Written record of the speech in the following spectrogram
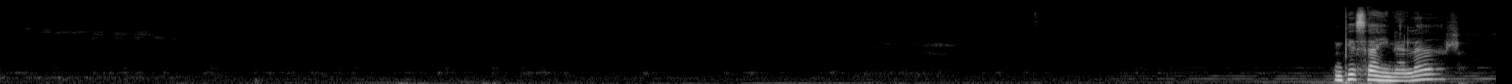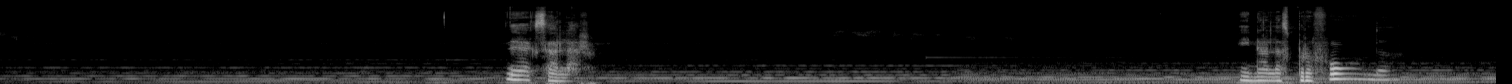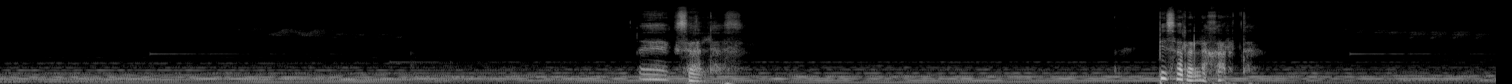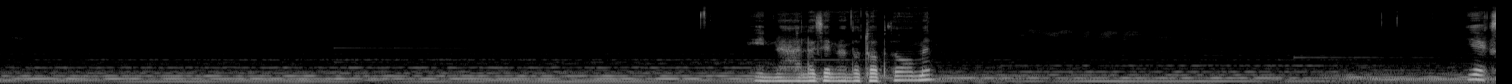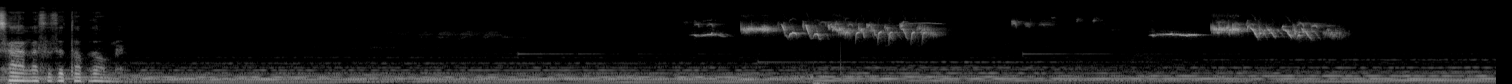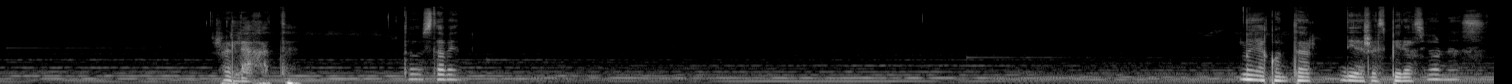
Empieza a inhalar. Y a exhalar. Inhalas profundo. Exhalas. Empieza a relajarte. Inhalas llenando tu abdomen. Y exhalas desde tu abdomen. relájate. Todo está bien. Voy a contar 10 respiraciones.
